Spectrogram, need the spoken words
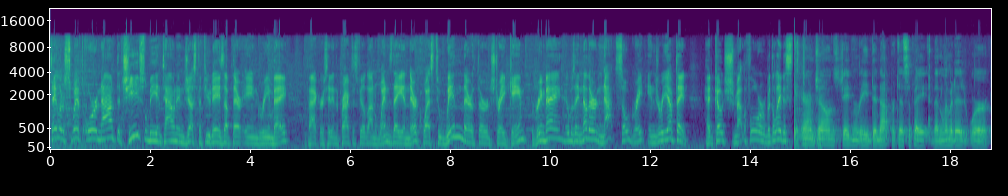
Taylor Swift or not, the Chiefs will be in town in just a few days up there in Green Bay. The Packers hitting the practice field on Wednesday in their quest to win their third straight game. For Green Bay, it was another not so great injury update. Head coach Matt LaFleur with the latest. Aaron Jones, Jayden Reed did not participate. Then limited were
